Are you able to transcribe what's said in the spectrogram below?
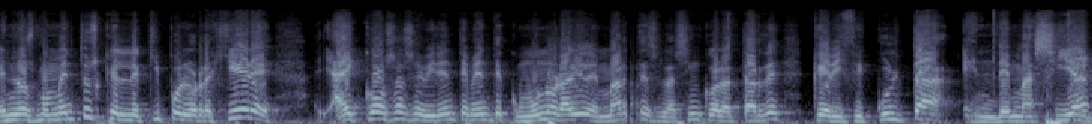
en los momentos que el equipo lo requiere. Hay cosas, evidentemente, como un horario de martes a las 5 de la tarde, que dificulta en demasía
